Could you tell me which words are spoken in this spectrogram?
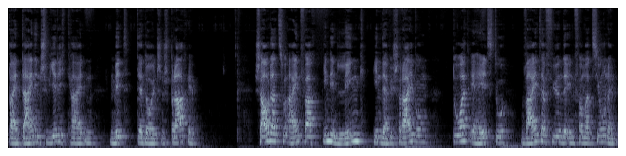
bei deinen Schwierigkeiten mit der deutschen Sprache. Schau dazu einfach in den Link in der Beschreibung. Dort erhältst du weiterführende Informationen.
